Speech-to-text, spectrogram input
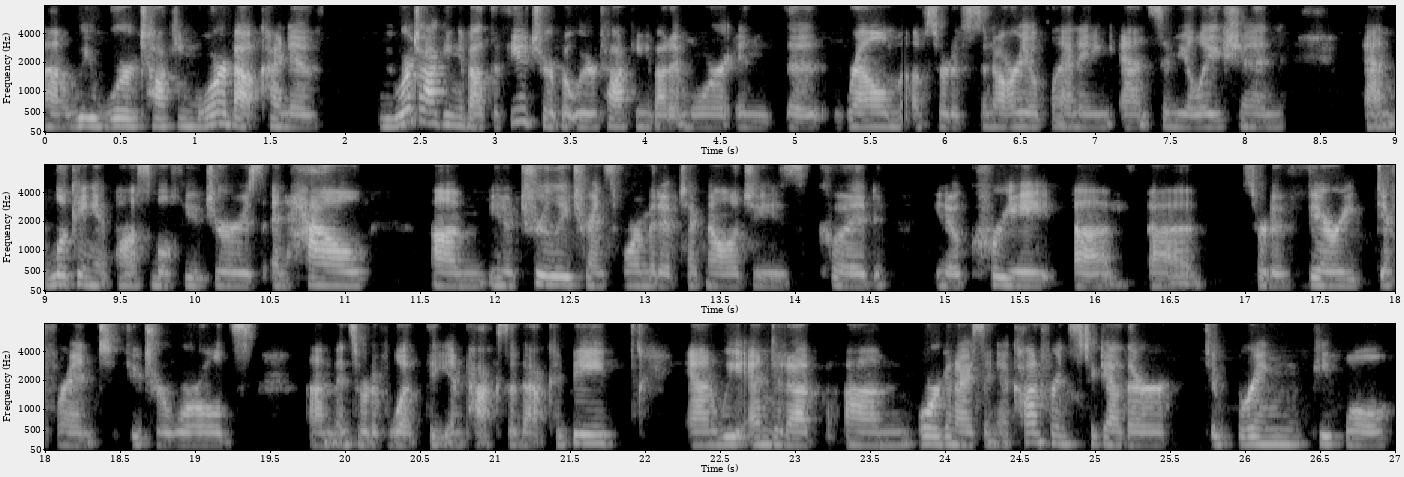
uh, we were talking more about kind of, we were talking about the future, but we were talking about it more in the realm of sort of scenario planning and simulation and looking at possible futures and how um, you know truly transformative technologies could you know create sort of very different future worlds um, and sort of what the impacts of that could be. And we ended up um, organizing a conference together to bring people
